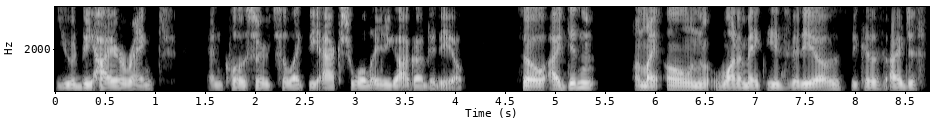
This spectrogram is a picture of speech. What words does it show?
you would be higher ranked and closer to like the actual Lady Gaga video. So I didn't on my own want to make these videos because I just,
